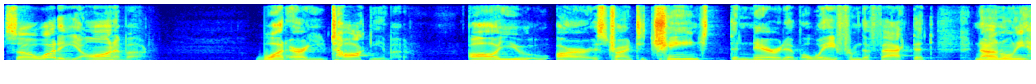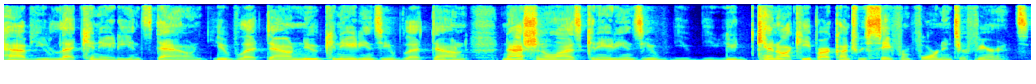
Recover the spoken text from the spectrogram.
So what are you on about? What are you talking about? All you are is trying to change the narrative away from the fact that not only have you let Canadians down, you've let down new Canadians, you've let down nationalized Canadians, you, you, you cannot keep our country safe from foreign interference.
